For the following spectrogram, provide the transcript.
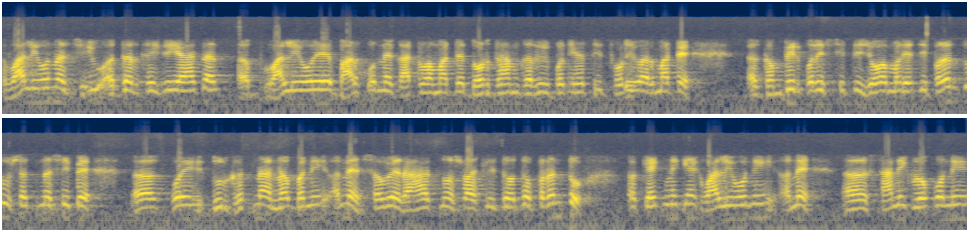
વાલીઓના જીવ અધર થઈ ગયા હતા. વાલીઓએ બાળકોને કાઢવા માટે દોડધામ કરવી પડી હતી. થોડી વાર માટે ગંભીર પરિસ્થિતિ જોવા મળી હતી. પરંતુ સદનસીબે કોઈ દુર્ઘટના ન બની અને સૌએ રાહતનો શ્વાસ લીધો હતો. પરંતુ ક્યાંક ને ક્યાંક વાલીઓની અને સ્થાનિક લોકોની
